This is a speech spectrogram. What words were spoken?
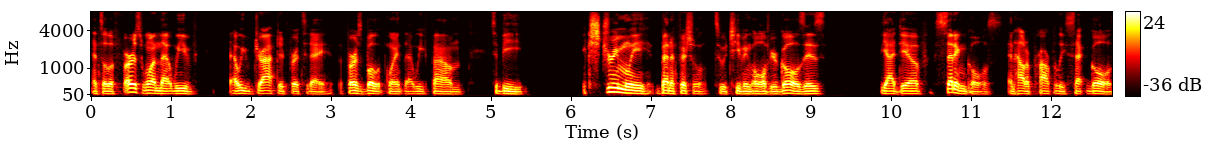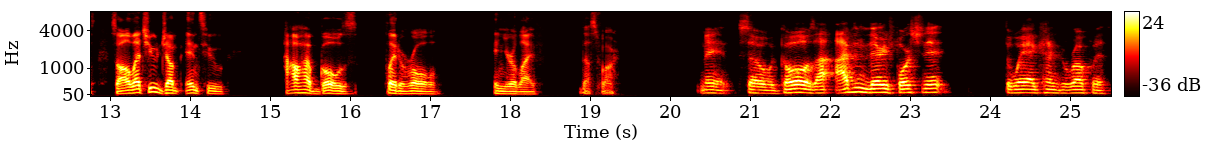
And so the first one that we've that we've drafted for today, the first bullet point that we found to be extremely beneficial to achieving all of your goals is the idea of setting goals and how to properly set goals. So I'll let you jump into how have goals played a role in your life thus far? Man, so with goals, I, I've been very fortunate the way I kind of grew up with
